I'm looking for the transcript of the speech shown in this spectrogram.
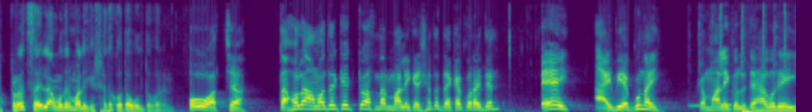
আপনারা চাইলে আমাদের মালিকের সাথে কথা বলতে পারেন। ও আচ্ছা তাহলে আমাদেরকে একটু আপনার মালিকের সাথে দেখা করাই দেন। এই আইবি একু নাই। কা মালিক হলে দেখা করে। এই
